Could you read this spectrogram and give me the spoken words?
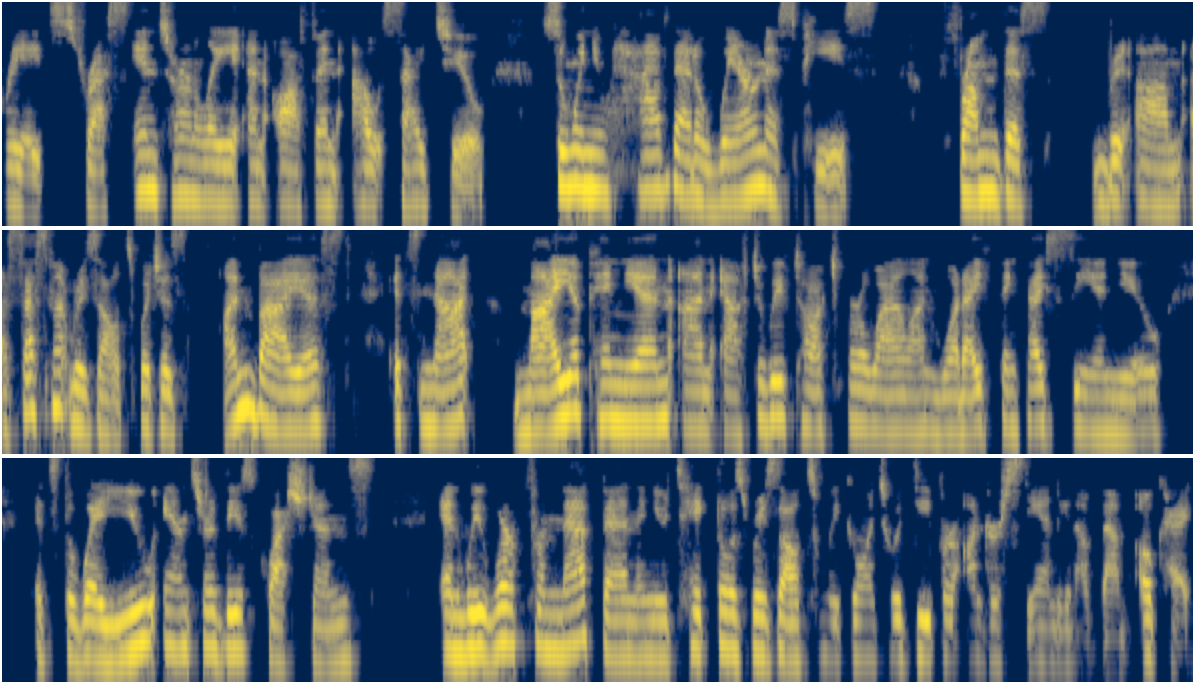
creates stress internally and often outside too. So when you have that awareness piece, from this um, assessment results, which is unbiased. It's not my opinion on after we've talked for a while on what I think I see in you. It's the way you answered these questions. And we work from that then, and you take those results and we go into a deeper understanding of them. Okay,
